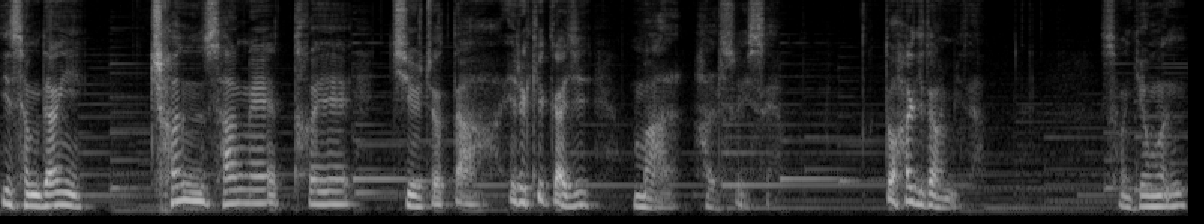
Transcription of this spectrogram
이 성당이 천상의 터에 지어졌다 이렇게까지 말할 수 있어요. 또 하기도 합니다. 성경은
